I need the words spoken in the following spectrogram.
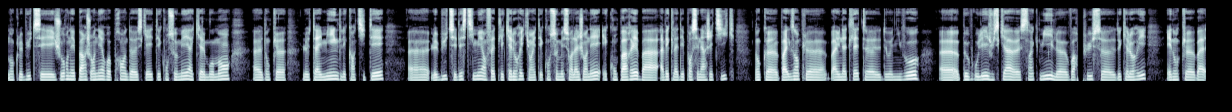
Donc le but c'est journée par journée reprendre ce qui a été consommé, à quel moment, euh, donc le timing, les quantités. le but c'est d'estimer en fait les calories qui ont été consommées sur la journée et comparer bah, avec la dépense énergétique. Donc par exemple bah, une athlète de haut niveau euh, peut brûler jusqu'à 5000 euh, euh, voire plus de calories. Et donc, bah,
